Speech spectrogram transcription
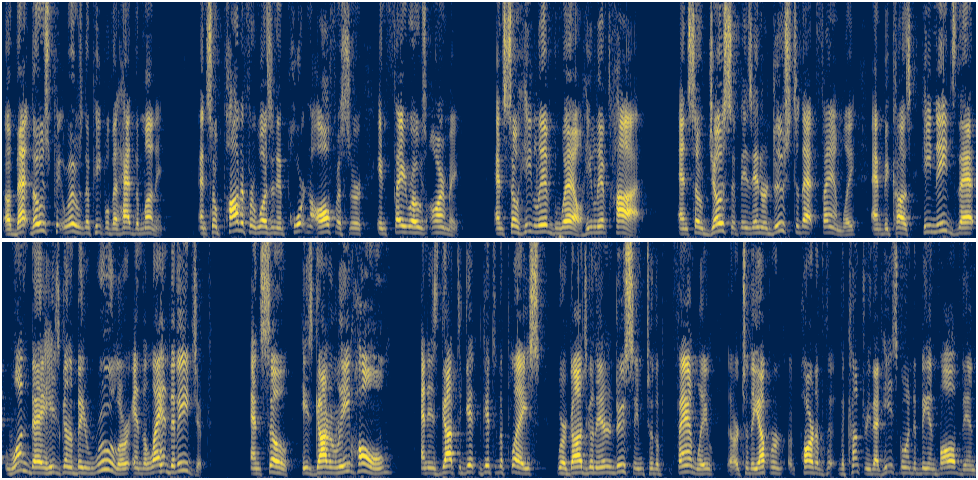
of that, those, people, those were the people that had the money. And so Potiphar was an important officer in Pharaoh's army. And so he lived well, he lived high. And so Joseph is introduced to that family, and because he needs that, one day he's going to be ruler in the land of Egypt. And so he's got to leave home and he's got to get, get to the place where God's going to introduce him to the family or to the upper part of the, the country that he's going to be involved in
